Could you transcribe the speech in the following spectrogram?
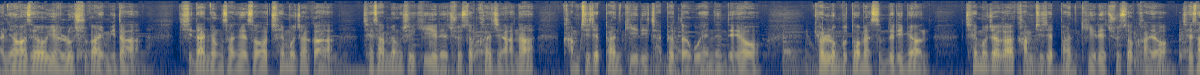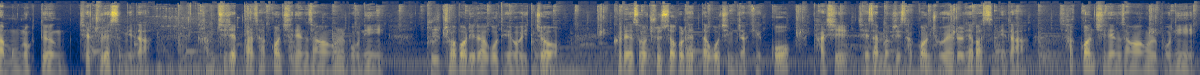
안녕하세요 옐로슈가입니다. 지난 영상에서 채무자가 제3명시 기일에 출석하지 않아 감치재판 기일이 잡혔다고 했는데요. 결론부터 말씀드리면 채무자가 감치재판 기일에 출석하여 재산 목록 등 제출했습니다. 감치재판 사건 진행 상황을 보니 불처벌이라고 되어 있죠. 그래서 출석을 했다고 짐작했고 다시 제3명시 사건 조회를 해봤습니다. 사건 진행 상황을 보니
